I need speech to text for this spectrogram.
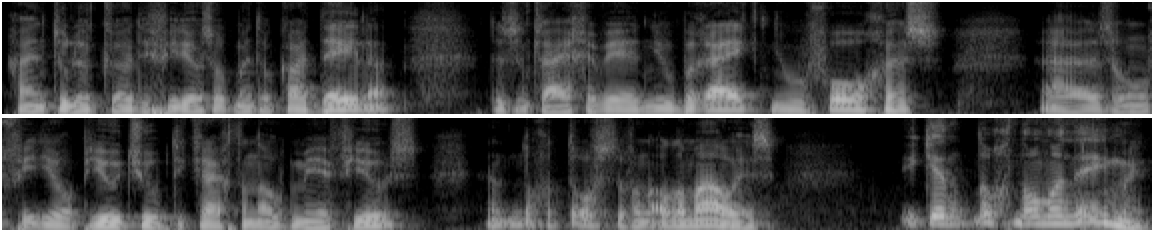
ga je natuurlijk die video's ook met elkaar delen. Dus dan krijg je weer nieuw bereik, nieuwe volgers. Eh, Zo'n video op YouTube, die krijgt dan ook meer views. En nog het tofste van allemaal is, je kent nog een ondernemer.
